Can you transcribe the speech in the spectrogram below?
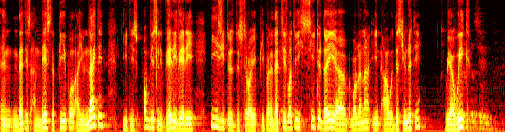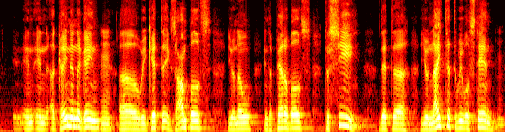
and that is unless the people are united, it is obviously very, very easy to destroy people. And that is what we see today, uh, Molana, in our disunity. We are weak. In, in, in again and again, uh, we get the examples, you know, in the parables to see that uh, united we will stand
